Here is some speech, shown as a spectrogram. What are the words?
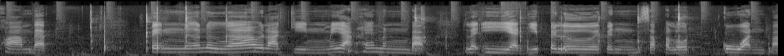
ความแบบเป็นเนื้อเนื้อเวลากินไม่อยากให้มันแบบละเอียดยิบไปเลย เป็นสับปะรดกวนไป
